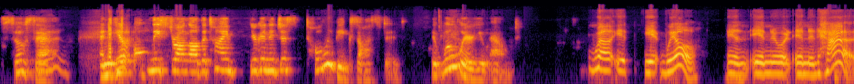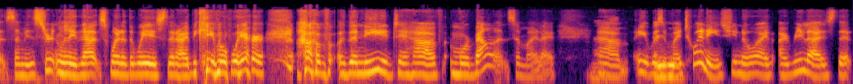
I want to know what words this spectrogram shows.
So sad. Right. And if yeah. you're only strong all the time, you're going to just totally be exhausted. It will wear you out. Well, it it will and and and it has. I mean certainly that's one of the ways that i became aware of the need to have more balance in my life. Nice. um, it was in my 20s you know I, I realized that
